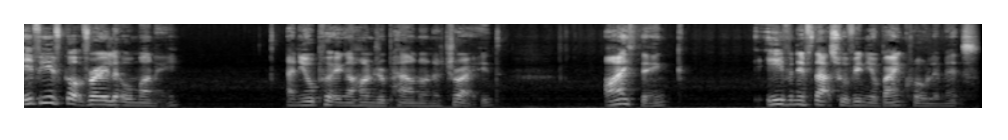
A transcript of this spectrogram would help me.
if you've got very little money and you're putting a hundred pound on a trade, I think even if that's within your bankroll limits,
